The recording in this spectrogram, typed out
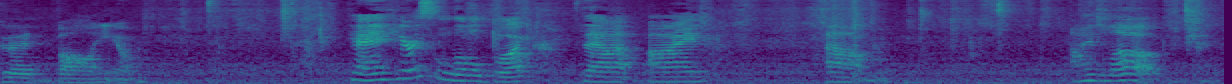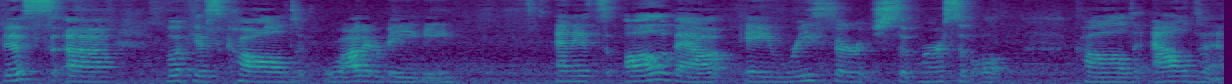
good volume. Okay, here's a little book that I um, I loved. This uh, book is called Water Baby, and it's all about a research submersible called Alvin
